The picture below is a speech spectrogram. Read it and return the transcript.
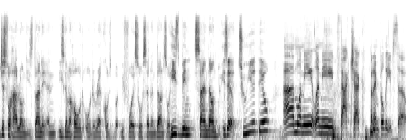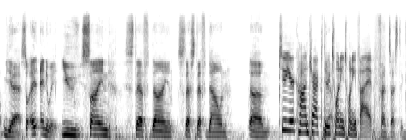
just for how long he's done it, and he's going to hold all the records. But before it's all said and done, so he's been signed down. Is it a two year deal? Um, let me let me fact check, but I believe so. Yeah. So a- anyway, you signed Steph down. Steph, Steph down. Um, Two year contract through Yeah. 2025. fantastic.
